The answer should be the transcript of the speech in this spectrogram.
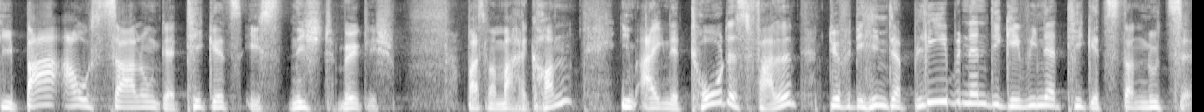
Die Barauszahlung der Tickets ist nicht möglich. Was man machen kann, im eigenen Todesfall dürfen die Hinterbliebenen die Gewinnertickets dann nutzen.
